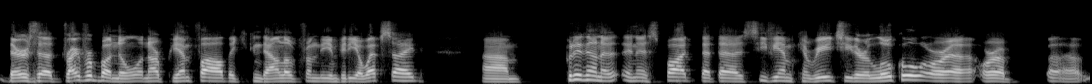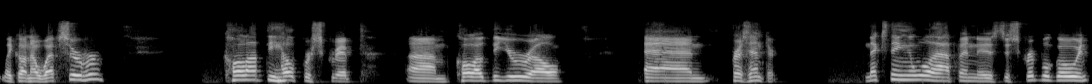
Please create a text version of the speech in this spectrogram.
there's a driver bundle, an RPM file that you can download from the NVIDIA website. Um, put it in a in a spot that the CVM can reach, either local or a, or a uh, like on a web server. Call out the helper script, um, call out the URL, and press enter. Next thing that will happen is the script will go in,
